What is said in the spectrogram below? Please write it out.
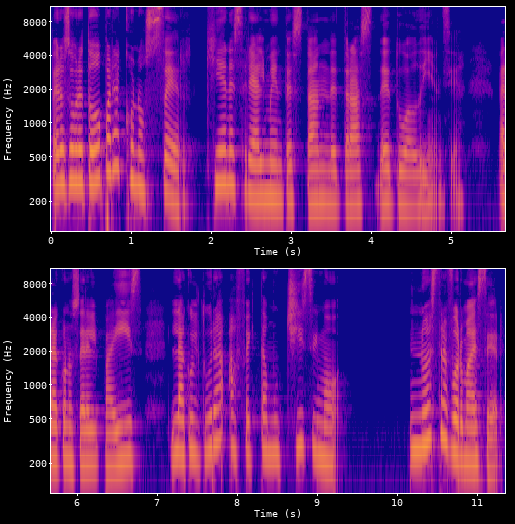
pero sobre todo para conocer quiénes realmente están detrás de tu audiencia, para conocer el país. La cultura afecta muchísimo nuestra forma de ser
